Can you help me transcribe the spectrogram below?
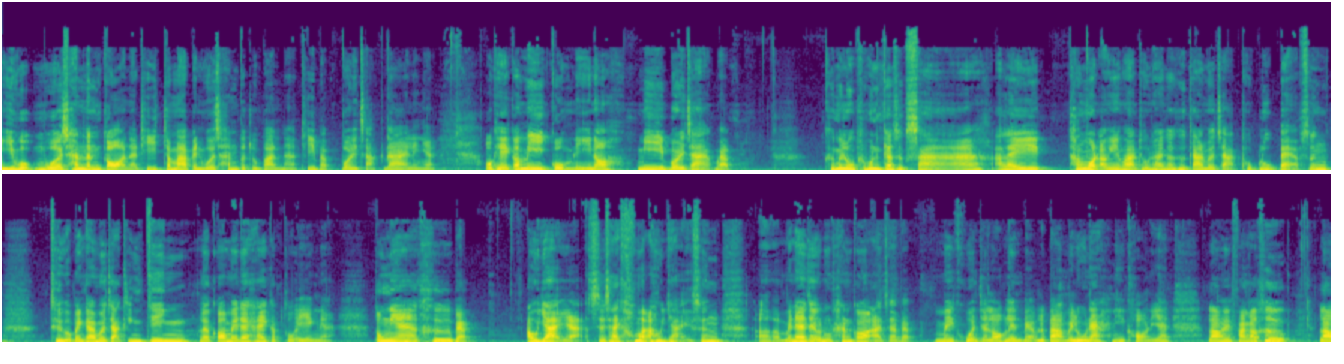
มีเวอร์ชันนั้นก่อนนะที่จะมาเป็นเวอร์ชันปัจจุบันนะที่แบบบริจาคได้อะไรเงี้ยโอเค ก็มีกลุ่มนี้เนาะมีบริจาคแบบ คือไม่รู้ทุนการศึกษาอะไรทั้งหมดเอางี้กว่าทุกท่านก็คือการบริจาคทุกรูปแบบ ซึ่งถือเป็นการบริจาคจริง ๆ แล้วก็ไม่ได้ให้กับตัวเองเนี่ย ตรงนี้คือแบบ เอาใหญ่อะใช้คำว่าเอาใหญ่ ซึ่งไม่แน่ใจว่าทุกท่านก็อาจจะแบบไม่ควรจะลอกเลียนแบบหรือเปล่าไม่รู้นะ นี่ขออนุญาตเล่าให้ฟังก็คือเรา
